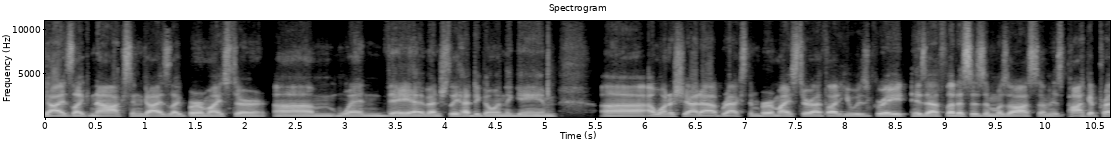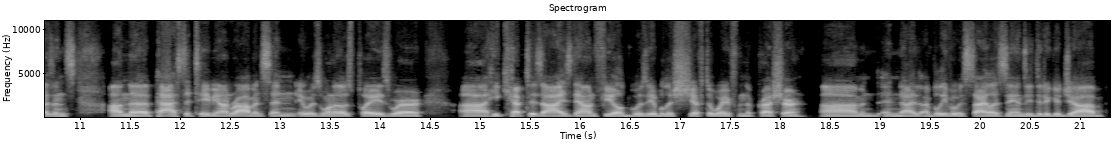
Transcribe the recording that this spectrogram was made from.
guys like Knox and guys like Burmeister um, when they eventually had to go in the game. Uh, I want to shout out Braxton Burmeister. I thought he was great. His athleticism was awesome. His pocket presence on the pass to Tayvion Robinson, it was one of those plays where uh, he kept his eyes downfield, was able to shift away from the pressure. Um, and, and I, I, believe it was Silas Dzansi did a good job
